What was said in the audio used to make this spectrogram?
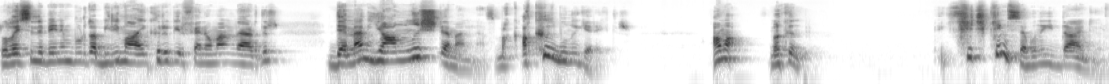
Dolayısıyla benim burada bilime aykırı bir fenomen verdir demem yanlış demen lazım. Bak akıl bunu gerektir. Ama bakın hiç kimse bunu iddia arkadaşlar.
